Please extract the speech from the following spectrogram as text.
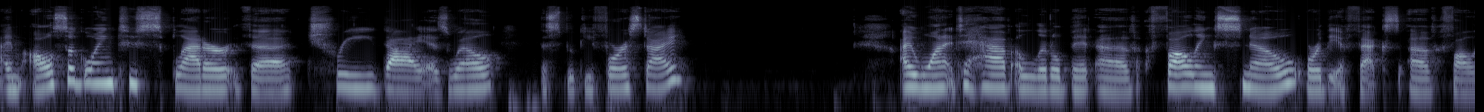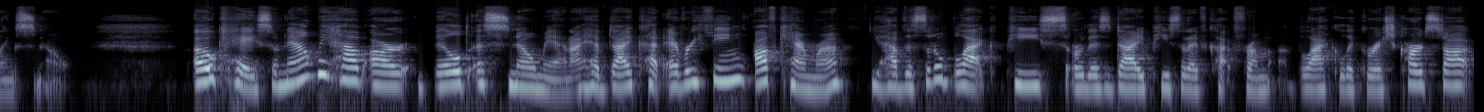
I'm also going to splatter the tree die as well, the spooky forest die. I want it to have a little bit of falling snow or the effects of falling snow. Okay, so now we have our build a snowman. I have die cut everything off camera. You have this little black piece or this die piece that I've cut from black licorice cardstock,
